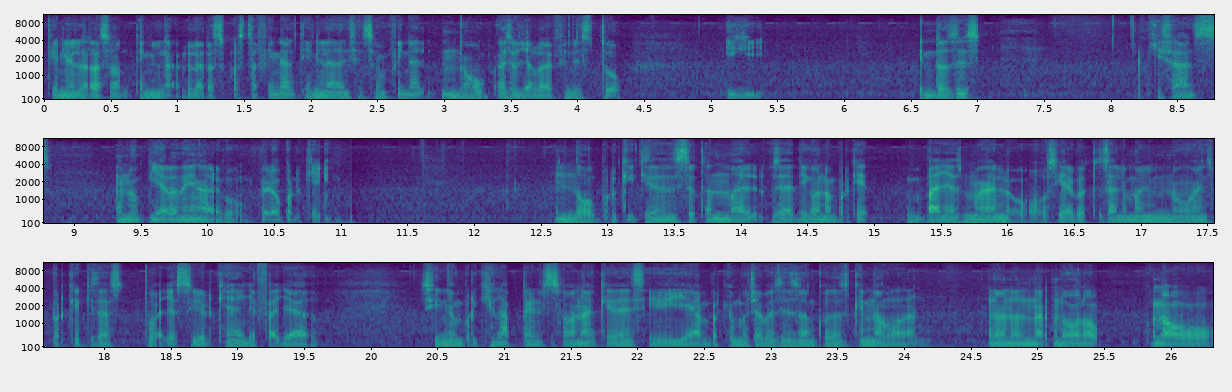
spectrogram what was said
¿Tiene la razón? ¿Tiene la, la respuesta final? ¿Tiene la decisión final? No, eso ya lo defines tú. Y entonces, quizás uno pierde en algo, pero ¿por qué? No porque quizás esté tan mal, o sea, digo, no porque vayas mal o, si algo te sale mal, no es porque quizás tú hayas sido el que haya fallado, sino porque la persona que decidía, porque muchas veces son cosas que no, no, no, no, no, no,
